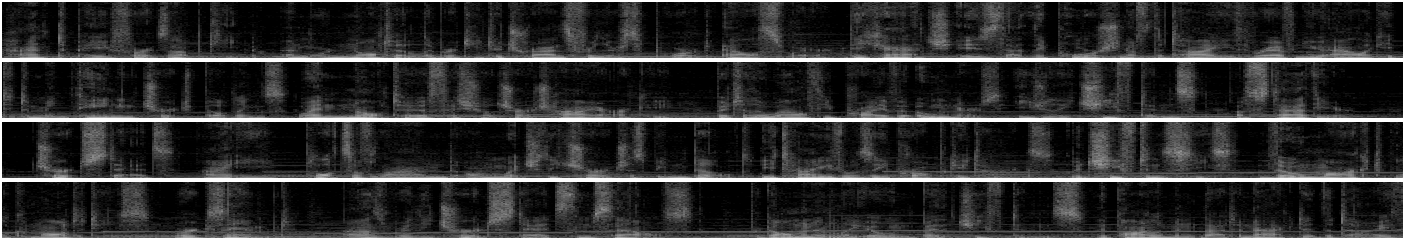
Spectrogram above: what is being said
had to pay for its upkeep and were not at liberty to transfer their support elsewhere. The catch is that the portion of the tithe revenue allocated to maintaining church buildings went not to official church hierarchy, but to the wealthy private owners, usually chieftains, of Staðir, churchsteads, i.e., plots of land on which the church has been built. The tithe was a property tax, but chieftaincies, though marketable commodities, were exempt, as were the churchsteads themselves, predominantly owned by the chieftains. The parliament that enacted the tithe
